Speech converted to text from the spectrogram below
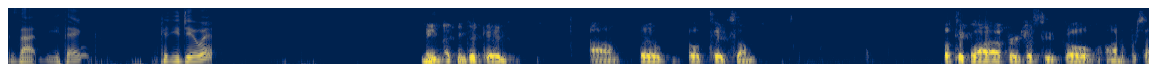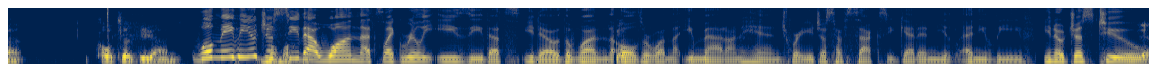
Is that, you think? Could you do it? I mean, I think I could, um, but it'll, it'll take some. It'll take a lot of effort just to go 100% cold turkey on. Well, maybe you just see that one that's like really easy. That's, you know, the one, the Yeah. older one that you met on Hinge where you just have sex, you get in you, and you leave, you know, just to Yeah.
